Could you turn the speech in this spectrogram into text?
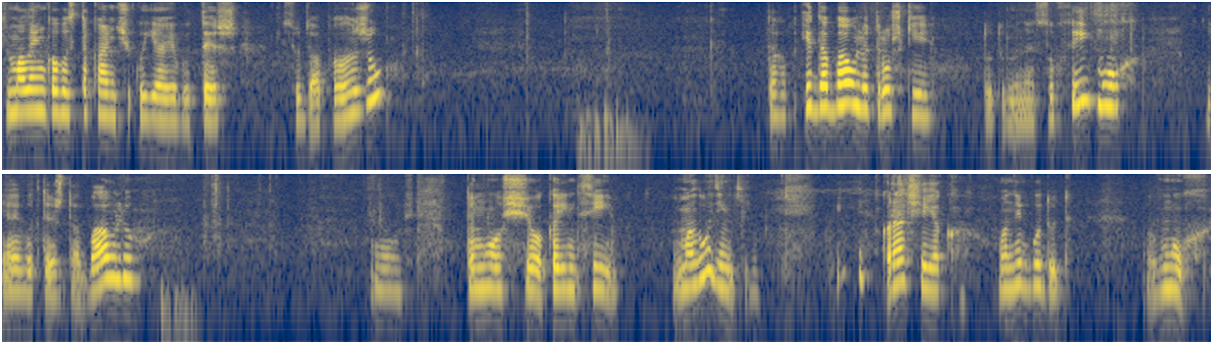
з маленького стаканчику, я його теж сюди положу. Так, і добавлю трошки, тут у мене сухий мох, я його теж добавлю. Ось. Тому що корінці молоденькі, і краще, як вони будуть в мох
